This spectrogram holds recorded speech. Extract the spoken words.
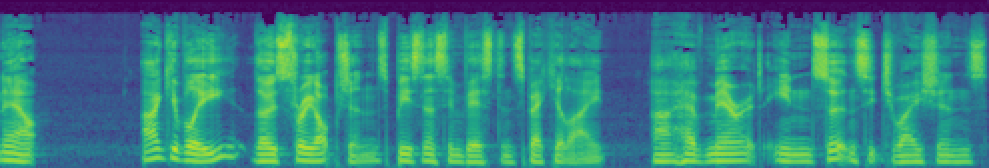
Now, arguably, those three options business, invest, and speculate uh, have merit in certain situations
